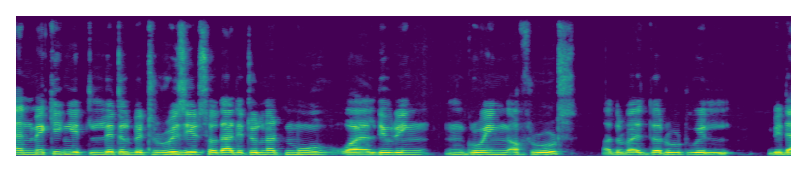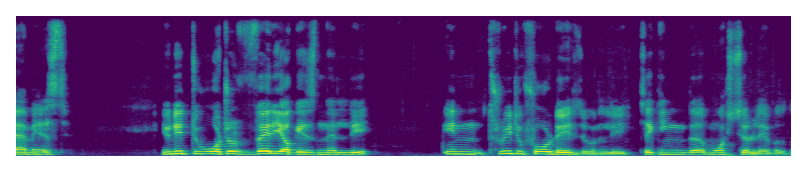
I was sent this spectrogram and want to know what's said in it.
and making it little bit rigid so that it will not move while during growing of roots. Otherwise the root will be damaged. You need to water very occasionally in three to four days only checking the moisture level.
